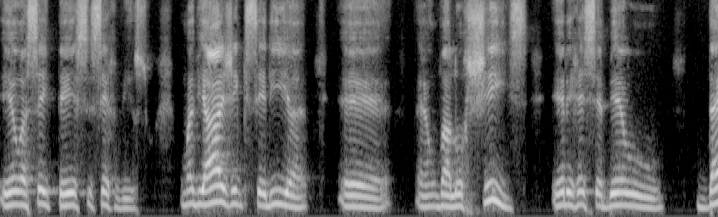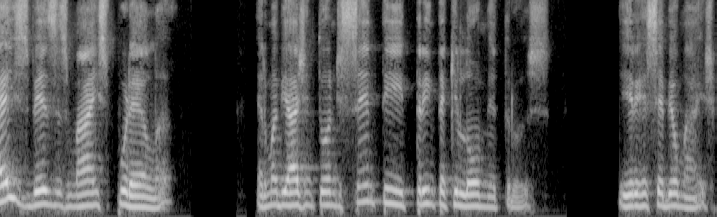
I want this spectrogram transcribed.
eu aceitei esse serviço. Uma viagem que seria é, é um valor X, ele recebeu dez vezes mais por ela. Era uma viagem em torno de 130 quilômetros. E ele recebeu mais.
